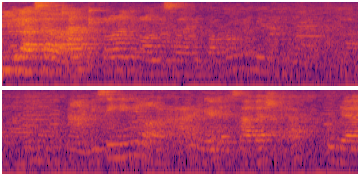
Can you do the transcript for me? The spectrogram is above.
Kan lah. cantik loh nanti kalau misalnya dipotong kan dia nanti Nah, di sini nih Laura, ini ada sahabat chef. Udah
